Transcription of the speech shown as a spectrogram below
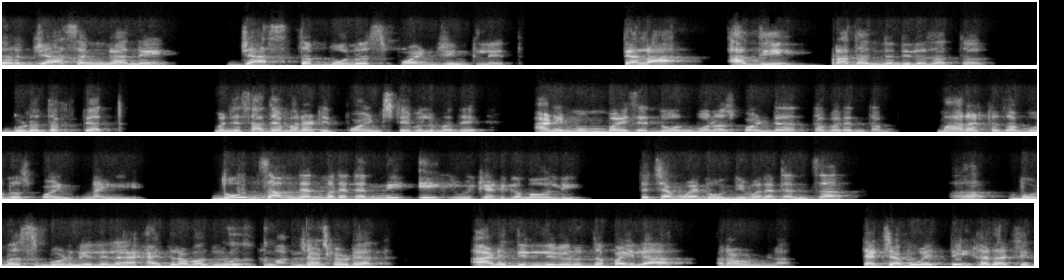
तर ज्या संघाने जास्त बोनस पॉईंट जिंकलेत त्याला आधी प्राधान्य दिलं जातं गुणतक्त्यात म्हणजे साध्या मराठीत पॉईंट्स टेबलमध्ये. आणि मुंबईचे दोन बोनस पॉईंट आहेत आतापर्यंत महाराष्ट्राचा बोनस पॉइंट नाहीये. दोन सामन्यांमध्ये त्यांनी एक विकेट गमावली. त्याच्यामुळे दोन्हीमध्ये त्यांचा बोनस गुण गेलेला आहे. हैदराबाद विरुद्ध मागच्या आठवड्यात आणि दिल्ली विरुद्ध पहिल्या राऊंडला त्याच्यामुळे ते कदाचित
